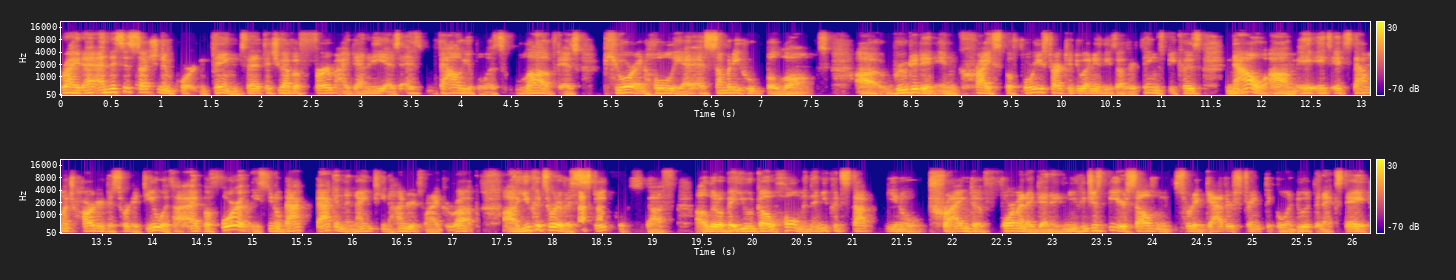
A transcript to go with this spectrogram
Right. And this is such an important thing that, that you have a firm identity as, as valuable, as loved, as pure and holy, as somebody who belongs, uh, rooted in, in Christ before you start to do any of these other things, because now um, it, it's that much harder to sort of deal with. I, before, at least, you know, back back in the 1900s when I grew up, uh, you could sort of escape this stuff a little bit. You would go home and then you could stop, you know, trying to form an identity and you could just be yourself and sort of gather strength to go and do it the next day.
